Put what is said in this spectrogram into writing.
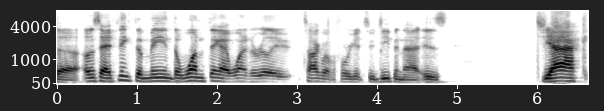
uh i was say i think the main the one thing i wanted to really talk about before we get too deep in that is jack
